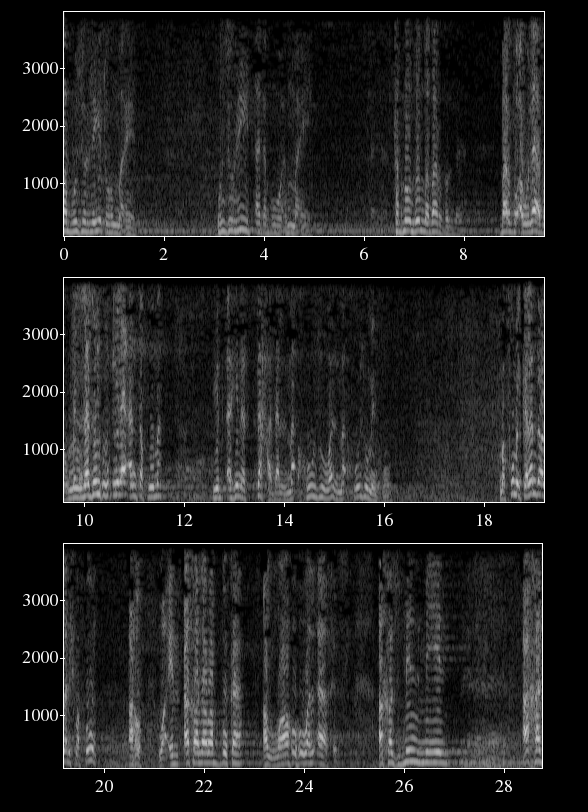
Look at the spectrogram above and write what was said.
طب وذريته هم إيه؟ وذرية آدم هو هم إيه؟ طب ما هم برضه برضه اولاده من لدنه إلى أن تقوم. يبقى هنا اتحد المأخوذ والمأخوذ منه. مفهوم الكلام ده ولا مش مفهوم؟ أهو. وإذ أخذ ربك الله هو الآخذ. أخذ من مين؟ أخذ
